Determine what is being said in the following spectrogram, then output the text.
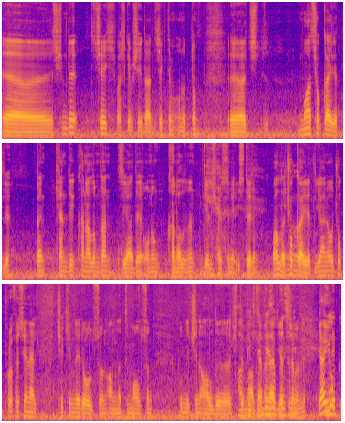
Ee, şimdi şey başka bir şey daha diyecektim unuttum. Ee, Muaz çok gayretli. Ben kendi kanalımdan ziyade onun kanalının gelişmesini isterim. Vallahi çok gayretli. Yani o çok profesyonel çekimleri olsun, anlatımı olsun. Bunun için aldığı işte Abi malzemeler, yatırımı için- falan. Ya Millet- yok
